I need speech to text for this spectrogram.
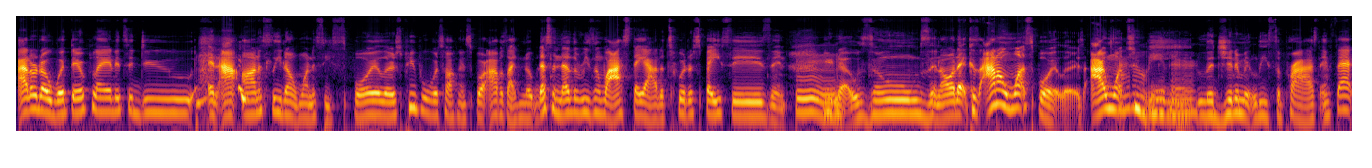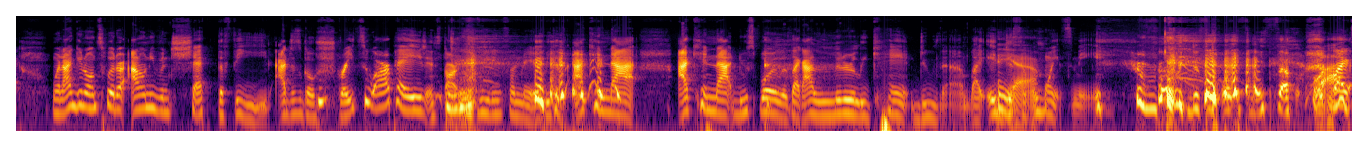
I don't know what they're planning to do. And I honestly don't want to see spoilers. People were talking spoil. I was like, nope, that's another reason why I stay out of Twitter spaces and you mm. know, Zooms and all that. Cause I don't want spoilers. I want I to be either. legitimately surprised. In fact, when I get on Twitter, I don't even check the feed. I just go straight to our page and start reading from there because I cannot I cannot do spoilers. Like I literally can't do them. Like it Yeah. disappoints me. it really disappoints me. So Well, I like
